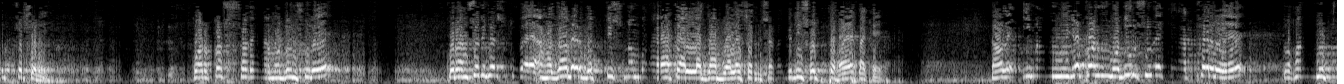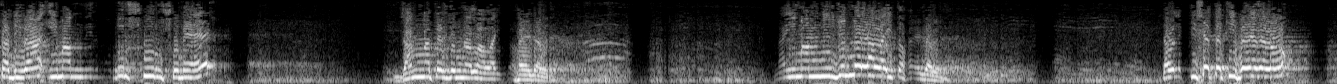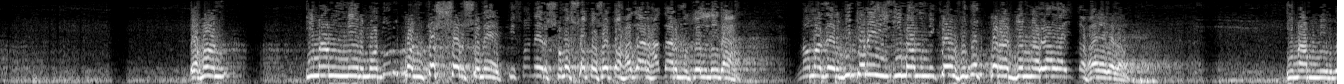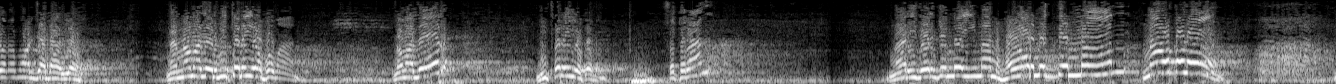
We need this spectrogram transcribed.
উচ্চ স্বরে কর্কশ না মধুর সুরে কোরআন শরীফের হাজারের বত্রিশ নম্বর আয়াতে আল্লাহ যা বলেছেন সেটা যদি সত্য হয়ে থাকে, তাহলে ইমাম যখন মধুর সুরে কেরাত করবে, তখন মুক্তাদিরা ইমাম মধুর সুর শুনে জান্নাতের জন্য লালায়িত হয়ে যাবে। না ইমামনির জন্য লালায়িত হয়ে যাবে। তাহলে কিসেতে কি হয়ে গেল? এখন ইমামনির মধুর কণ্ঠস্বর শুনে পিছনের সমস্ত শত হাজার হাজার মুসল্লিরা নমাজের ভিতরেই ইমামনিকে উপভোগ করার জন্য লালায়িত হয়ে গেল। ইমাম নির্ভর মর্যাদা হল। না, নমাজের ভিতরেই অপমান। নমাজের ভিতরেই অপমান। সুতরাং নারীদের জন্য ইমাম হওয়ার মধ্যে মান না অপমান।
